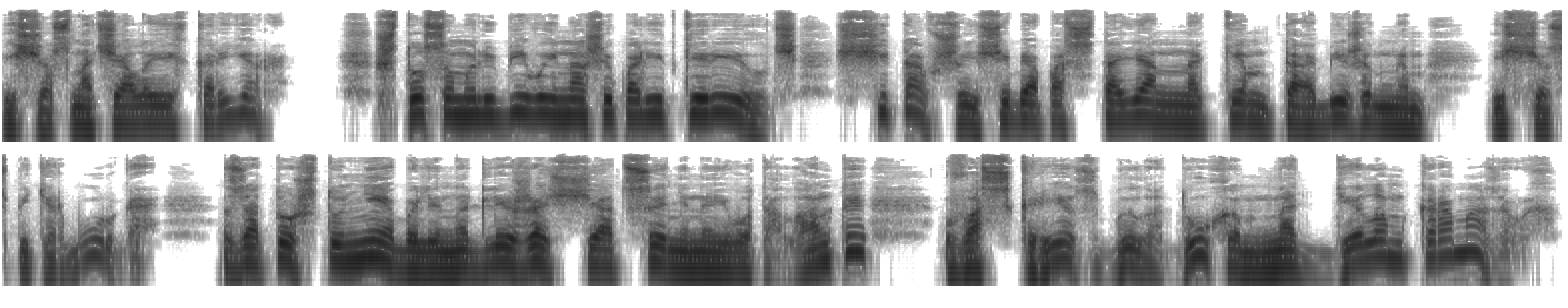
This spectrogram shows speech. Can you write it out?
еще с начала их карьеры что самолюбивый наш Ипполит Кириллович, считавший себя постоянно кем-то обиженным еще с Петербурга, за то, что не были надлежаще оценены его таланты, воскрес было духом над делом Карамазовых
